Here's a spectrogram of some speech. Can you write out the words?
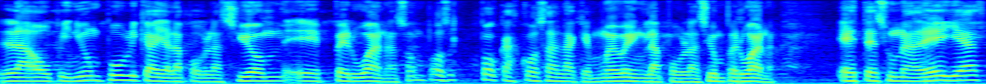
la opinión pública y a la población eh, peruana. Son pocas cosas las que mueven la población peruana. Esta es una de ellas.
